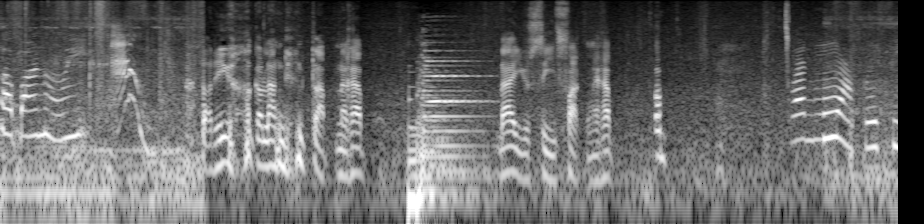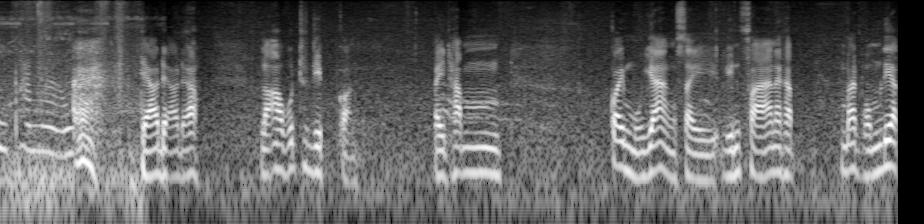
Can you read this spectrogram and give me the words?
พ่อป้าหน่อยอ้าวตอนนี้ก็กำลังเดินกลับนะครับ ได้อยู่สี่ฝักนะครับวันนี้อยากไปสีขนมอะเดี๋ยวเดี๋ยวเดี๋ยวเราเอาวัตถุดิบก่อน ไปทำก้อยหมูย่างใส่ลิ้นฟ้านะครับ บ้านผมเรียก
